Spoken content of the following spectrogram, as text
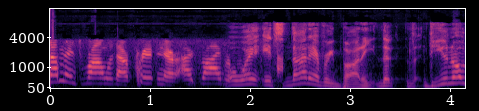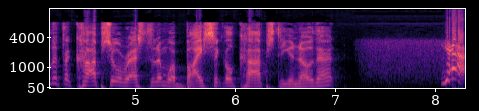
something's wrong with our prisoner, our driver Well, wait. It's not everybody. The, do you know that the cops who arrested him were bicycle cops? Do you know that? Yeah.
